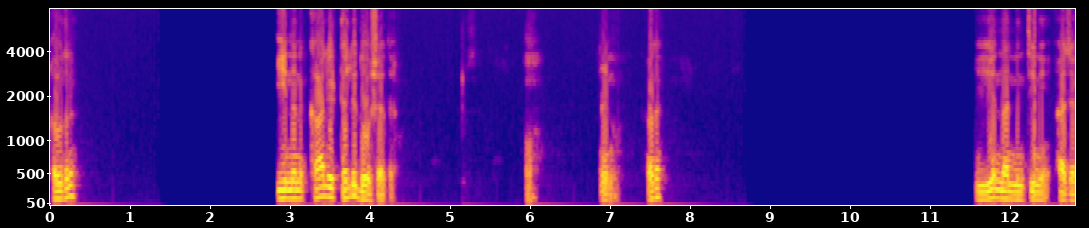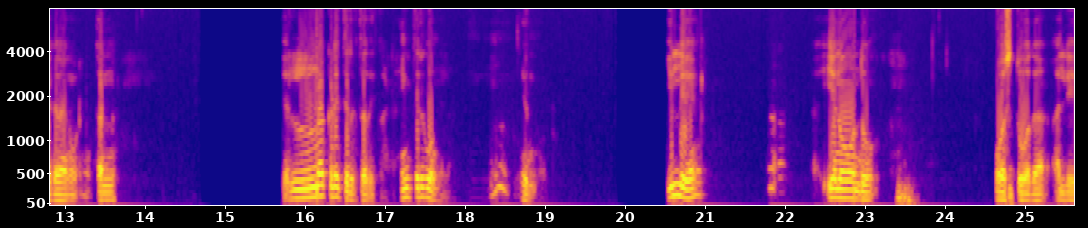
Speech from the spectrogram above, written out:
ಹೌದ್ರಿ? ಈ ನನ್ನ ಕಾಲಿಟ್ಟಲ್ಲಿ ದೋಷ ಅದ. ಏನು? ಹೌದಾ ಏನ್ ನಾನು ನಿಂತೀನಿ ಆ ಜಾಗದ ನೋಡ್ರಿ. ತನ್ನ ಎಲ್ಲ ಕಡೆ ತಿರುಗ್ತದೆ ಕಾಣ ಹಿಂಗ್ ತಿರುಗೋಂಗಿಲ್ಲ. ಇಲ್ಲಿ ಏನೋ ಒಂದು ವಸ್ತು ಅದ. ಅಲ್ಲಿ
